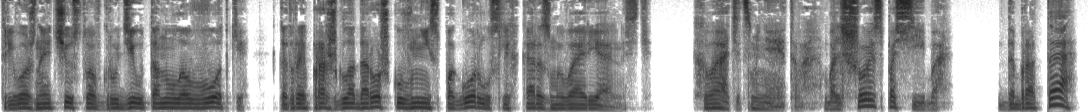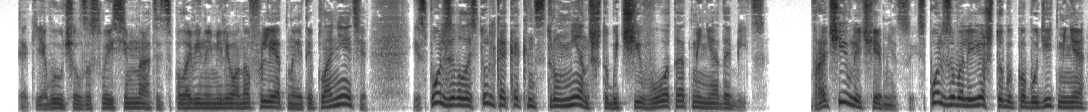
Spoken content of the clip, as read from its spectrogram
Тревожное чувство в груди утонуло в водке, которая прожгла дорожку вниз по горлу, слегка размывая реальность. Хватит с меня этого. Большое спасибо. Доброта, как я выучил за свои семнадцать с половиной миллионов лет на этой планете, использовалась только как инструмент, чтобы чего-то от меня добиться. Врачи в лечебнице использовали ее, чтобы побудить меня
